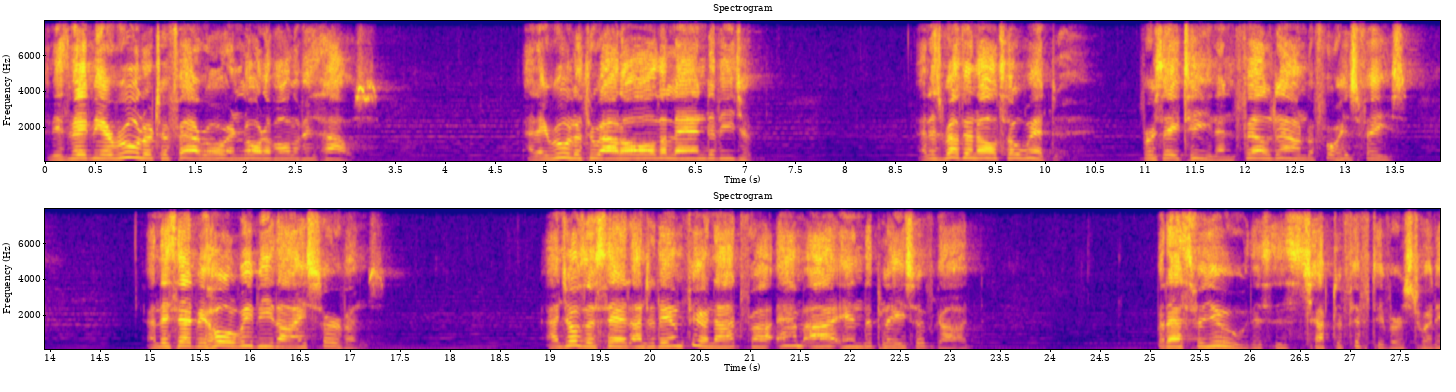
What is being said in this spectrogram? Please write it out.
And he's made me a ruler to Pharaoh and lord of all of his house, and a ruler throughout all the land of Egypt. And his brethren also went, verse 18, and fell down before his face. And they said, Behold, we be thy servants. And Joseph said unto them, Fear not, for am I in the place of God? But as for you, this is chapter 50, verse 20,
